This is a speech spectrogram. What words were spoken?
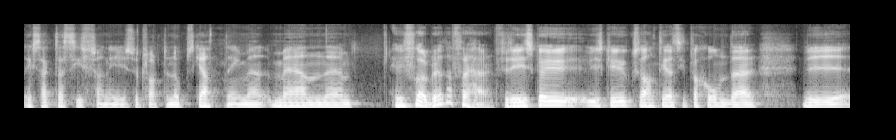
Exakta siffran är ju såklart en uppskattning. Men, men eh, är vi förberedda för det här? För vi ska ju, vi ska ju också hantera en situation där vi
